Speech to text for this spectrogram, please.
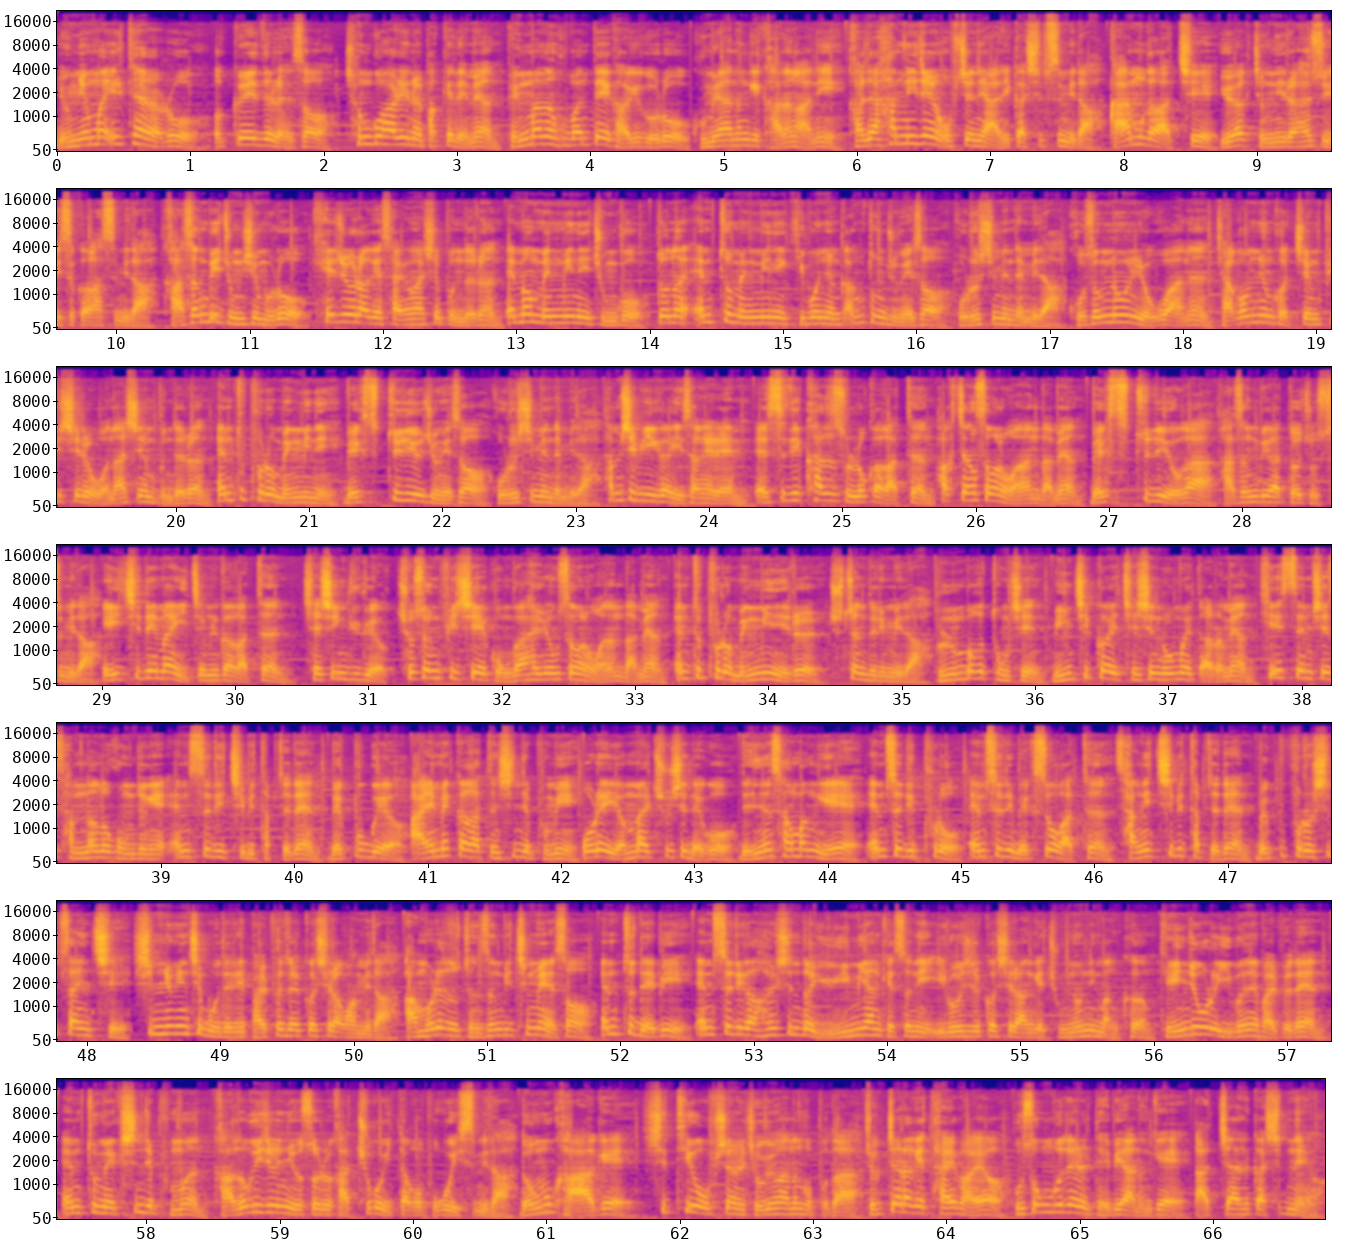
용량만 1테라로 업그레이드를 해서 청구 할인을 받게 되면 100만원 후반대의 가격으로 구매하는 게 가능하니 가장 합리적인 옵션이 아닐까 싶습니다. 다음과 같이 요약 정리를 할 수 있을 것 같습니다. 가성비 중심으로 캐주얼하게 사용하실 분들은 M1 맥미니 중고 또는 M2 맥미니 기본형 깡통 중에서 고르시면 됩니다. 고성능을 요구하는 작업용 거치형 PC를 원하시는 분들은 M2 프로 맥미니, 맥 스튜디오 중에서 고르시면 됩니다. 32기가 이상의 램, SD 카드 슬롯과 같은 확장성을 원한다면 맥 스튜디오가 가성비가 더 좋습니다. HDMI 2.1과 같은 최신 규격 초성 PC의 공간 활용성을 원한다면 M2 프로 맥미니를 추천드립니다. 블룸버그 통신 밍치커의 최신 루머에 따르면 TSMC 3나노 공정의 M3 칩이 탑재된 맥북 에어, 아이맥과 같은 신제품이 올해 연말 출시되고 내년 상반기에 M3 프로, M3 맥스와 같은 상위 칩이 탑재된 맥북 프로 14인치, 16인치 모델이 발표될 것이라고 합니다. 아무래도 전성비 측면에서 M2 대비 M3가 훨씬 더 유의미한 개선이 이루어질 것이라는 게 중론인 만큼 개인적으로 이번에 발표된 M2 맥 신제품은 가독이적인 요소를 갖 추고 있다고 보고 있습니다. 너무 과하게 CTO 옵션을 적용하는 것보다 적절하게 타입하여 후속 모델을 대비하는 게 낫지 않을까 싶네요.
